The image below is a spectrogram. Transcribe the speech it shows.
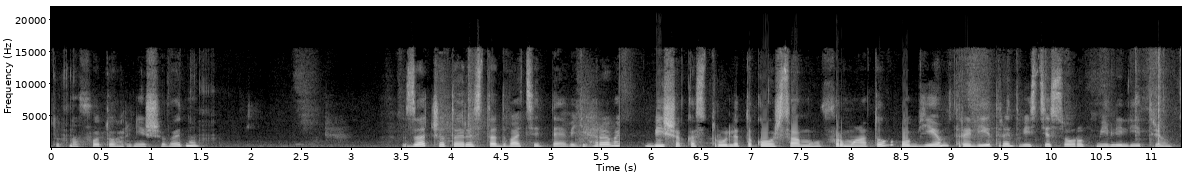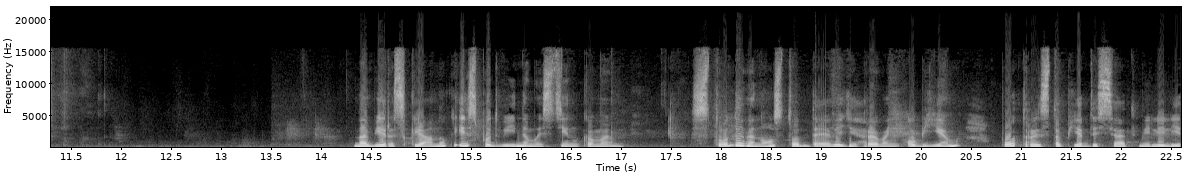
Тут на фото гарніше видно. За 429 гривень. Більша каструля такого ж самого формату. Об'єм 3 літри 240 мл. Набір склянок із подвійними стінками. 199 гривень. Об'єм по 350 мл.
